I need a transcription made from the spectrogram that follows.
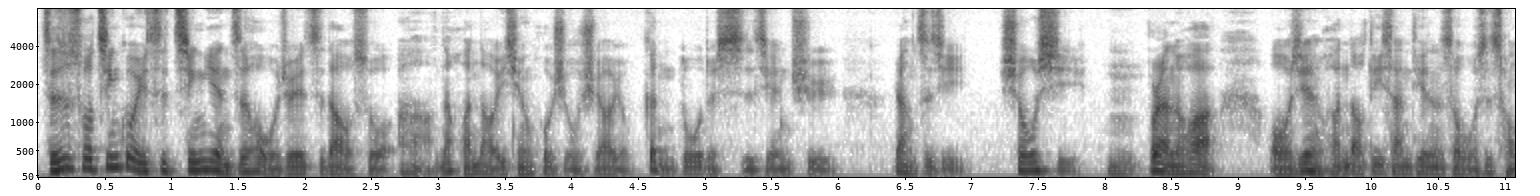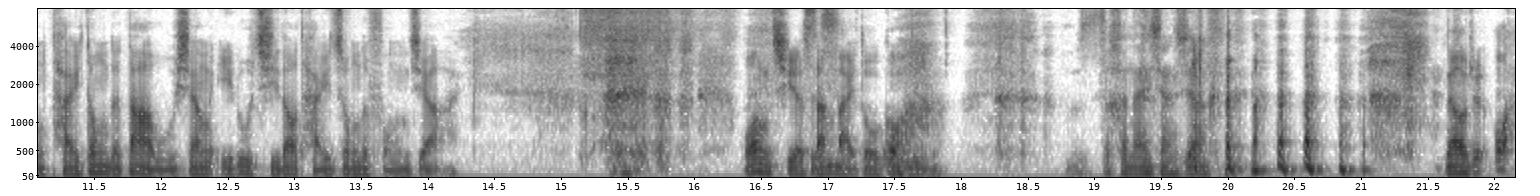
只是说经过一次经验之后，我就会知道说啊，那环岛一圈或许我需要有更多的时间去让自己休息，嗯，不然的话，哦，我今天环岛第三天的时候，我是从台东的大武乡一路骑到台中的逢甲。我忘骑了三百多公里，这很难想象。然后就哇，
